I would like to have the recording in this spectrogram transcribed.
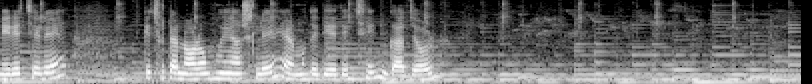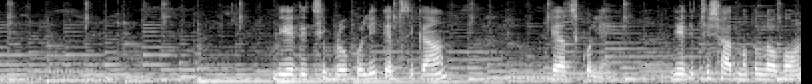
নেড়ে চেড়ে কিছুটা নরম হয়ে আসলে এর মধ্যে দিয়ে দিচ্ছি গাজর। দিয়ে দিচ্ছি ব্রোকলি, ক্যাপসিকাম। পেঁয়াজকলি দিয়ে দিচ্ছি স্বাদ মতো লবণ।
